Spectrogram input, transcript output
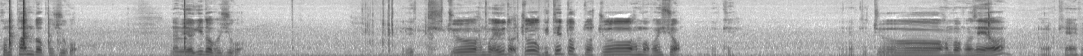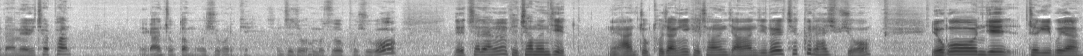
본판도 보시고 그 다음에 여기도 보시고. 이렇게 쭉 한번 여기도 쭉 밑에 쪽도 쭉 한번 보십시오. 이렇게. 이렇게 쭉 한번 보세요 이렇게. 그 다음에 여기 철판. 여기 안쪽도 한번 보시고 이렇게. 전체적으로 한번 쭉 보시고. 내 차량은 괜찮은지 네, 안쪽 도장이 괜찮은지 안 한지를 체크를 하십시오. 요거 이제 저기 뭐야.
